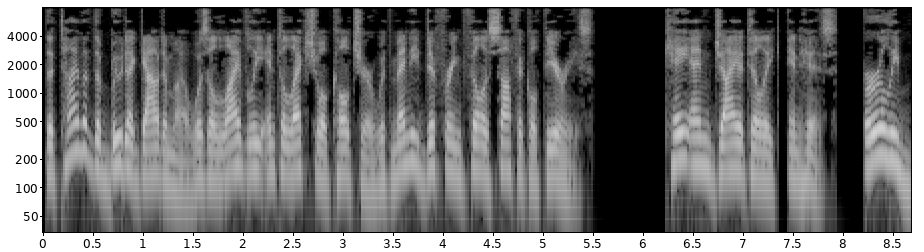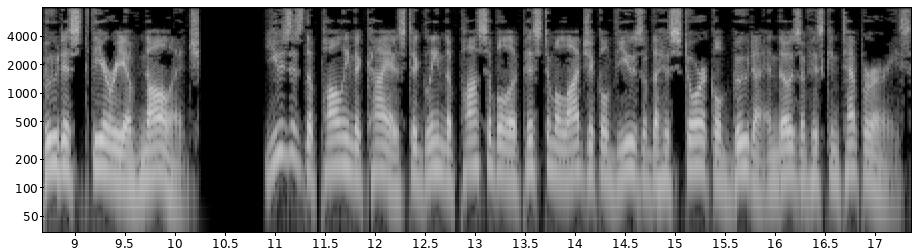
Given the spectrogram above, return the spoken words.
The time of the Buddha Gautama was a lively intellectual culture with many differing philosophical theories. K. N. Jayatilleke, in his Early Buddhist Theory of Knowledge, uses the Pali Nikayas to glean the possible epistemological views of the historical Buddha and those of his contemporaries.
